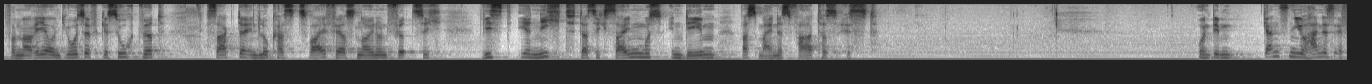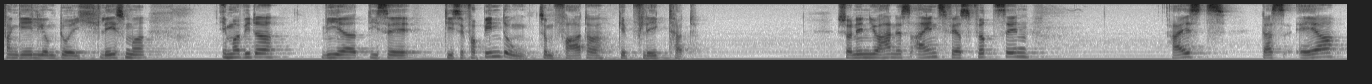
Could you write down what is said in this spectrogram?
von Maria und Josef, gesucht wird, sagt er in Lukas 2, Vers 49, Wisst ihr nicht, dass ich sein muss in dem, was meines Vaters ist? Und im ganzen Johannesevangelium durch lesen wir immer wieder, wie er diese, diese Verbindung zum Vater gepflegt hat. Schon in Johannes 1, Vers 14 heißt es, dass er,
